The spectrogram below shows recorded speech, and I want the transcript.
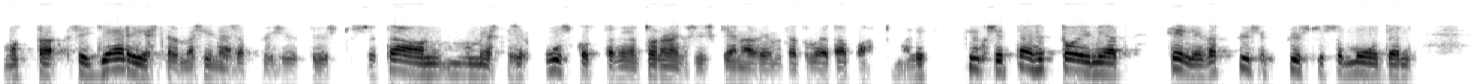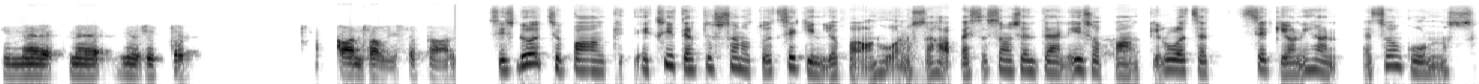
mutta se järjestelmä sinänsä pysyy pystyssä. Tämä on mun mielestä se uskottavin todennäköisin skenaario, mitä tulee tapahtumaan. Eli yksittäiset toimijat, he eivät pysy pystyssä muuten, niin ne, ne, ne sitten kansallistetaan. Siis Deutsche Bank, eikö siitä nyt ole sanottu, että sekin jopa on huonossa hapessa? Se on sentään iso pankki. Luuletko, että sekin on ihan, että se on kunnossa?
